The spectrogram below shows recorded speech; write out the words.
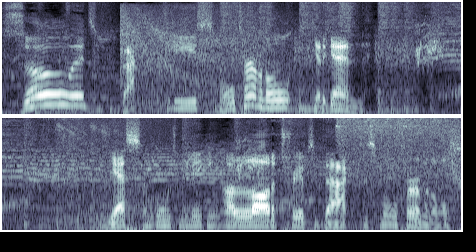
So it's back to the small terminal yet again. Yes, I'm going to be making a lot of trips back to small terminals.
